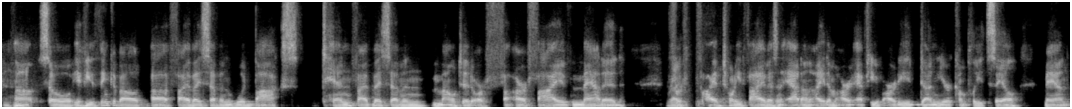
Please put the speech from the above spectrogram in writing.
Mm-hmm. Um, so if you think about a five by seven wood box, 10 five by seven mounted or, f- or five matted right. for 525 as an add-on item or after you've already done your complete sale, man,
